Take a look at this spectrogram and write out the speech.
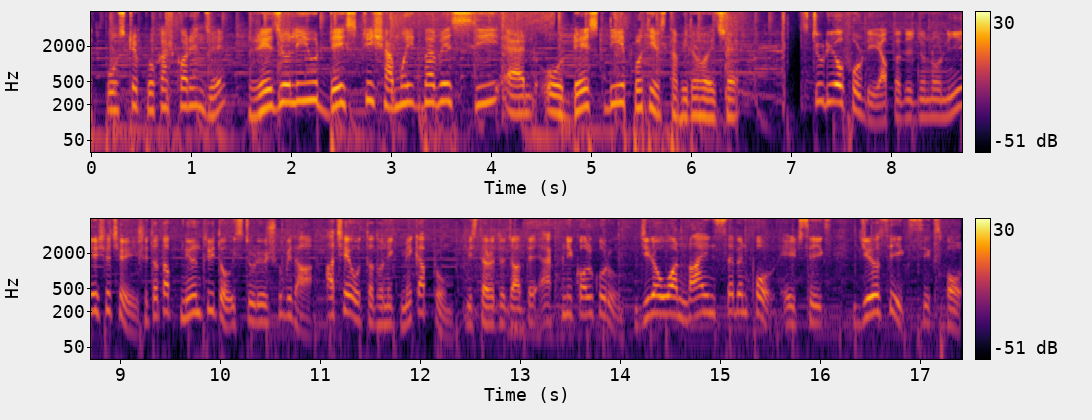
এক পোস্টে প্রকাশ করেন যে রেজোলিউ ডেস্কটি সাময়িকভাবে সি অ্যান্ড ও ডেস্ক দিয়ে প্রতিস্থাপিত হয়েছে। স্টুডিও ফোর আপনাদের জন্য নিয়ে এসেছে শীতাতাপ নিয়ন্ত্রিত স্টুডিওর সুবিধা। আছে অত্যাধুনিক মেকআপ রুম বিস্তারিত জানতে এখনই কল করুন zero one nine seven four eight six zero six six four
